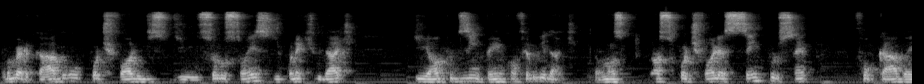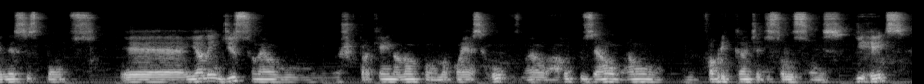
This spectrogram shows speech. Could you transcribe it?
para o mercado um portfólio de, de, soluções de conectividade de alto desempenho e confiabilidade. Então, nosso, nosso portfólio é 100% focado aí nesses pontos. É, e além disso, né, o, acho que para quem ainda não, não conhece a Rucos, né, a Rucos é um, é um fabricante de soluções de redes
